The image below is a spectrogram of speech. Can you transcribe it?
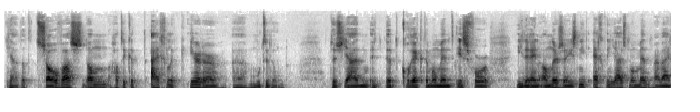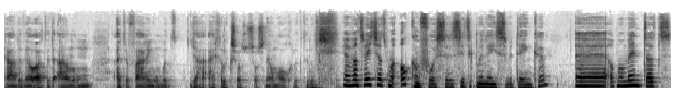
ja, dat het zo was, dan had ik het eigenlijk eerder uh, moeten doen. Dus ja, het, het, correcte moment is voor iedereen anders. Er is niet echt een juist moment, maar wij raden wel altijd aan om uit ervaring om het ja, eigenlijk zo, zo snel mogelijk te doen. Ja, want weet je wat ik me ook kan voorstellen, zit ik me ineens te bedenken. Uh, op het moment dat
